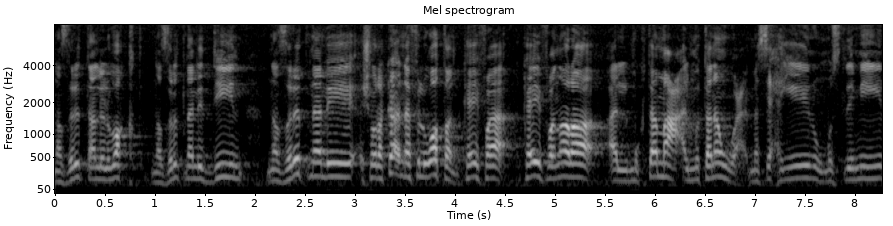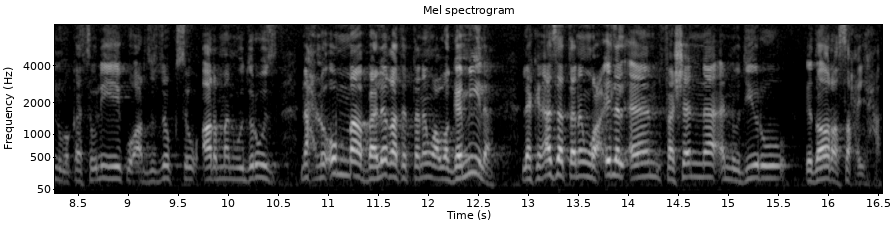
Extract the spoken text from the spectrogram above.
نظرتنا للوقت نظرتنا للدين نظرتنا لشركائنا في الوطن. كيف كيف نرى المجتمع المتنوع مسيحيين ومسلمين وكاثوليك وأرثوذكس وأرمن ودروز. نحن أمة بالغة التنوع وجميلة لكن هذا التنوع إلى الآن فشلنا أن نديره إدارة صحيحة.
